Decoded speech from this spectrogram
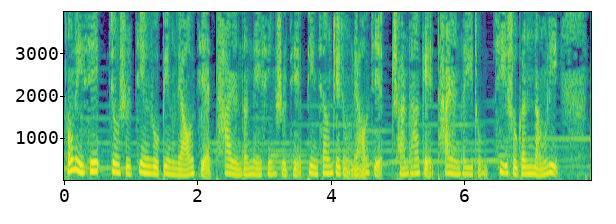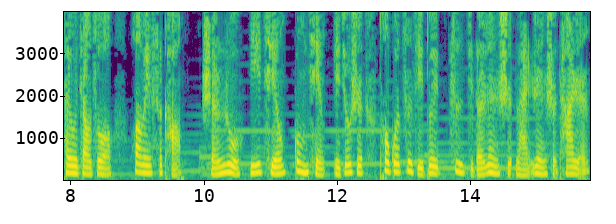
同理心就是进入并了解他人的内心世界，并将这种了解传达给他人的一种技术跟能力。它又叫做换位思考。神入移情共情，也就是透过自己对自己的认识来认识他人。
